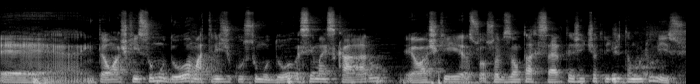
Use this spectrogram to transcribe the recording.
É, então acho que isso mudou, a matriz de custo mudou, vai ser mais caro. Eu acho que a sua, a sua visão está certa e a gente acredita muito nisso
